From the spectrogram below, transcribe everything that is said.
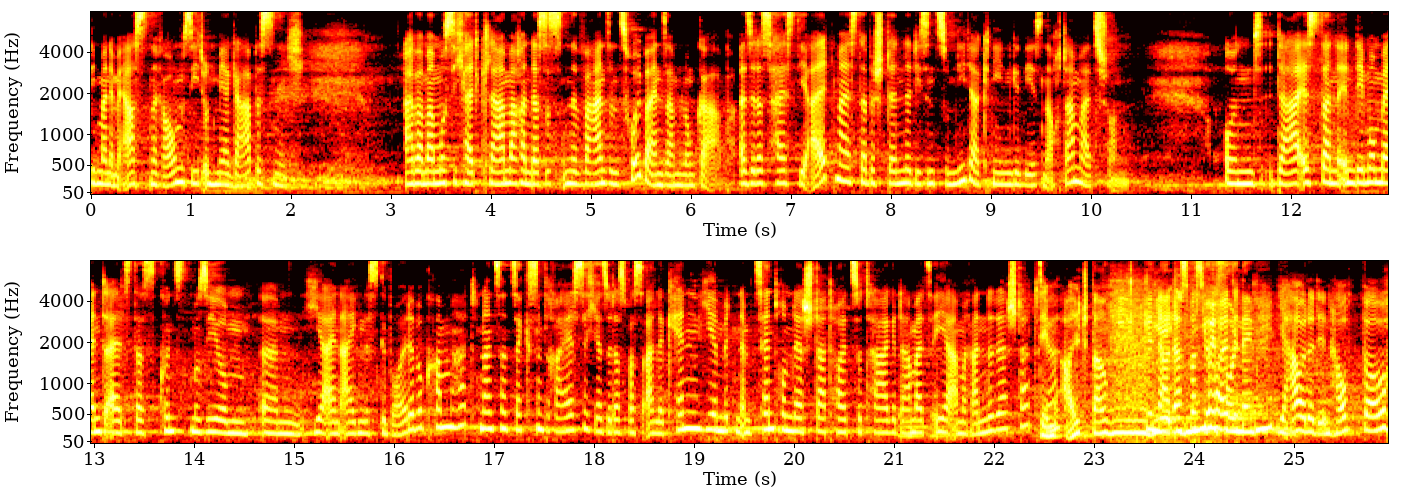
die man im ersten Raum sieht und mehr gab es nicht. Aber man muss sich halt klar machen, dass es eine Wahnsinns-Holbeinsammlung gab. Also das heißt, die Altmeisterbestände, die sind zum Niederknien gewesen, auch damals schon. Und da ist dann in dem Moment, als das Kunstmuseum ähm, hier ein eigenes Gebäude bekommen hat, 1936, also das, was alle kennen, hier mitten im Zentrum der Stadt heutzutage, damals eher am Rande der Stadt. Dem ja. Altbau, wie genau, das, was wir heute nennen. Ja, oder den Hauptbau.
